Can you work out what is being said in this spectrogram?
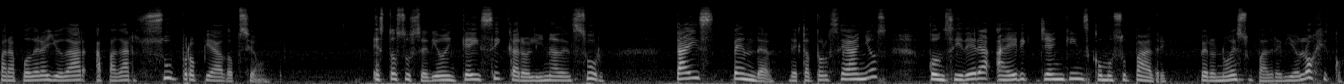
para poder ayudar a pagar su propia adopción. Esto sucedió en Casey, Carolina del Sur. Thais Pender, de 14 años, considera a Eric Jenkins como su padre, pero no es su padre biológico.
